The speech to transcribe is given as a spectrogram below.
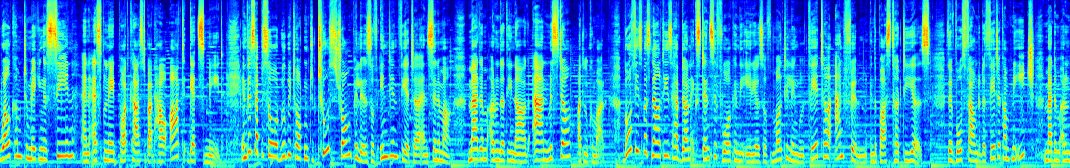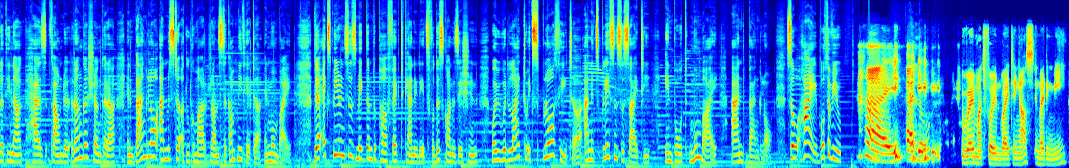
Welcome to Making a Scene, an Esplanade podcast about how art gets made. In this episode, we'll be talking to two strong pillars of Indian theatre and cinema, Madam Arundhati Nag and Mr. Atul Kumar. Both these personalities have done extensive work in the areas of multilingual theatre and film in the past 30 years. They've both founded a theatre company each. Madam Arundhati Nag has founded Ranga Shankara in Bangalore, and Mr. Atul Kumar runs the company theatre in Mumbai. Their experiences make them the perfect candidates for this conversation, where we would like to explore theatre and its place in society in both Mumbai and Bangalore. So, hi, both of you. Hi. Hello. Hi. Thank you very much for inviting us, inviting me.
